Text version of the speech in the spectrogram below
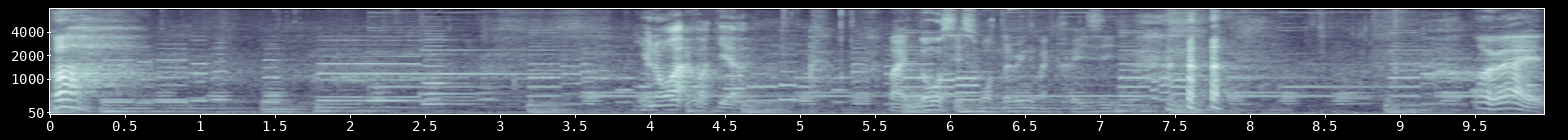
You know what, Fatia? My nose is watering like crazy. Alright.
